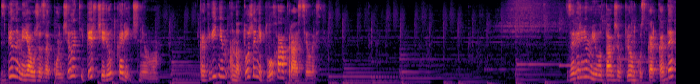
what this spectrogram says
С белыми я уже закончила, теперь черед коричневого. Как видим, оно тоже неплохо окрасилось. Завернем его также в пленку с каркаде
